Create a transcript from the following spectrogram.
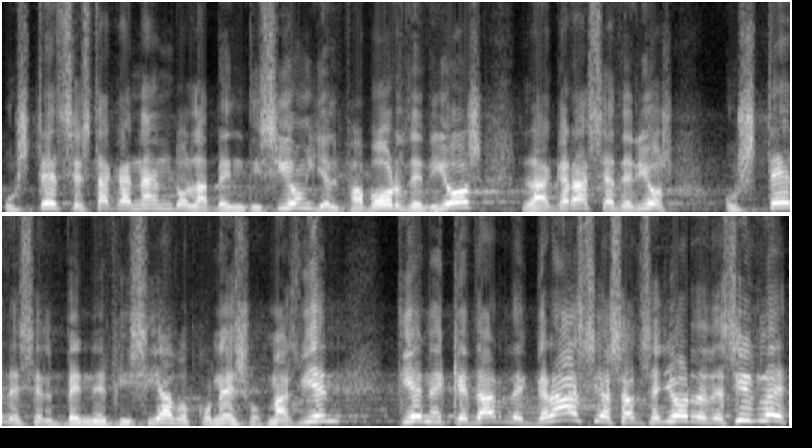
usted se está ganando la bendición y el favor de Dios, la gracia de Dios. Usted es el beneficiado con eso. Más bien, tiene que darle gracias al Señor, de decirle,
